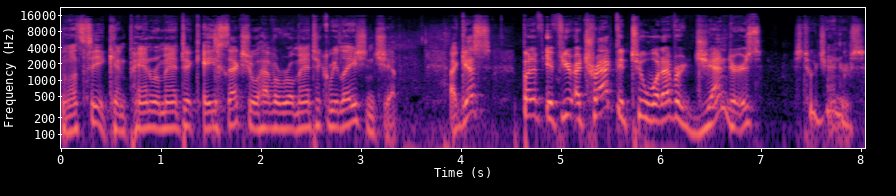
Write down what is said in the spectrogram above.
let's see. Can pan romantic asexual have a romantic relationship? I guess, but if, if you're attracted to whatever genders, There's two genders.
